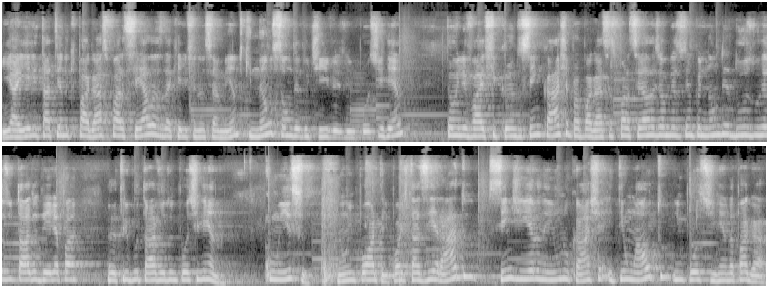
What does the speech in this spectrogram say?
E aí ele está tendo que pagar as parcelas daquele financiamento que não são dedutíveis do imposto de renda então ele vai ficando sem caixa para pagar essas parcelas e ao mesmo tempo ele não deduz do resultado dele a eh, tributável do imposto de renda. Com isso, não importa, ele pode estar zerado, sem dinheiro nenhum no caixa e ter um alto imposto de renda a pagar.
